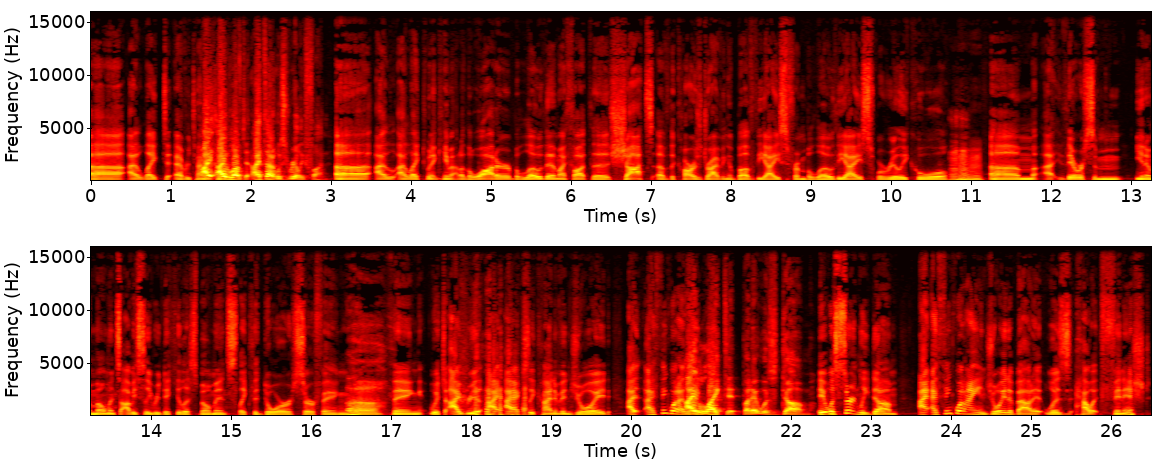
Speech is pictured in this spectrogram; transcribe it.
Uh, I liked it every time. I, it I loved it. I thought it was really fun. Uh, I, I liked when it came out of the water below them. I thought the shots of the cars driving above the ice from below the ice were really cool. Mm-hmm. Um, I, there were some, you know, moments, obviously ridiculous moments, like the door surfing thing, which I really, I, I actually kind of enjoyed. I, I think what I I liked, liked it, but it was dumb. it was certainly dumb. I, I think what I enjoyed about it was how it finished,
